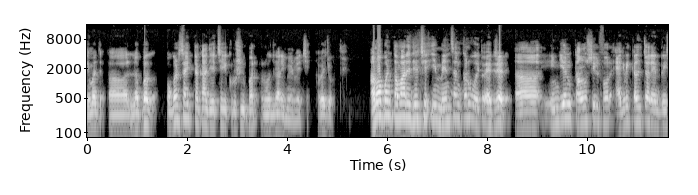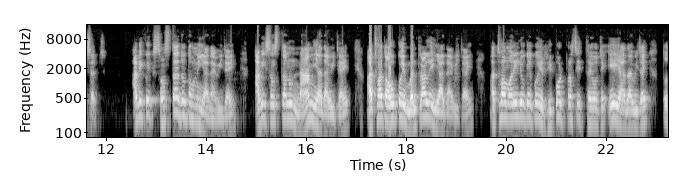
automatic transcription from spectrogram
તેમજ લગભગ ઓગણસાઠ ટકા જે છે એ કૃષિ પર રોજગારી મેળવે છે. હવે જો, આમાં પણ તમારે જે છે એ મેન્શન કરવું હોય તો exact Indian council for agriculture and research. આવી કોઈક સંસ્થા જો તમને યાદ આવી જાય આવી સંસ્થાનું નામ યાદ આવી જાય અથવા તો આવું કોઈ મંત્રાલય યાદ આવી જાય અથવા માની લો કે કોઈ રિપોર્ટ પ્રસિદ્ધ થયો છે એ યાદ આવી જાય તો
